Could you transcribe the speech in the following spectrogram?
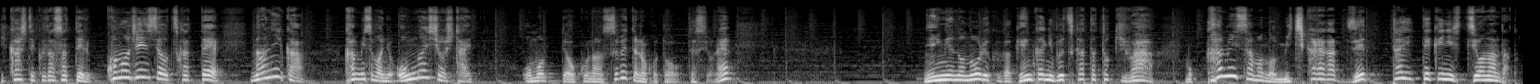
生かしてくださっている。この人生を使って何か神様に恩返しをしたい。思って行うすべてのことですよね。人間の能力が限界にぶつかった時は、もう神様の道からが絶対的に必要なんだと。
